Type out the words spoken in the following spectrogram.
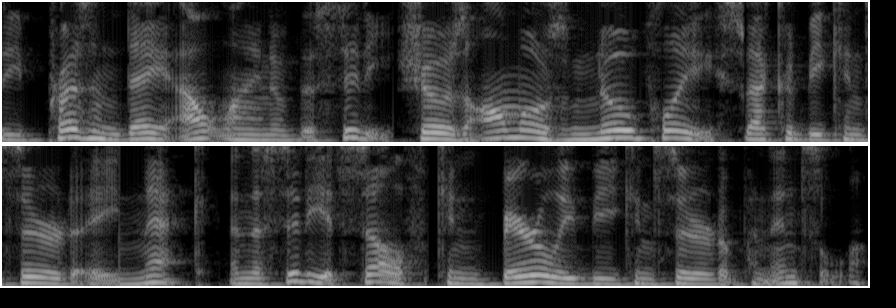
The present day outline of the city shows almost no place that could be considered a neck, and the city itself can barely be considered a peninsula.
